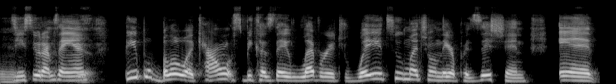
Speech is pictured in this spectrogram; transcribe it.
Mm-hmm. Do you see what I'm saying? People blow accounts because they leverage way too much on their position and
